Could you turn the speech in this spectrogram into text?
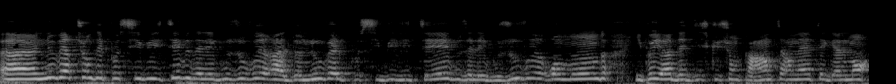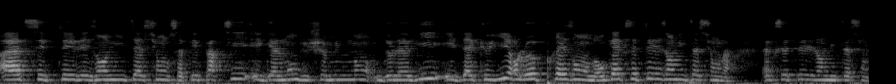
Euh, une ouverture des possibilités. Vous allez vous ouvrir à de nouvelles possibilités. Vous allez vous ouvrir au monde. Il peut y avoir des discussions par Internet également. À accepter les invitations. Ça fait partie également du cheminement de la vie et d'accueillir le présent. Donc accepter les invitations là. Accepter les invitations.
